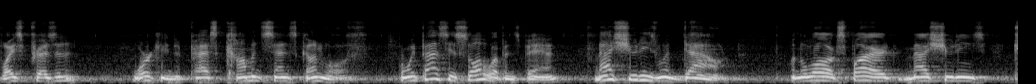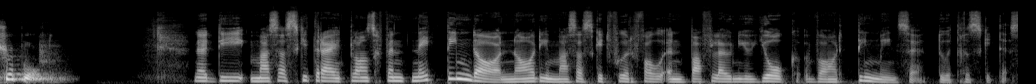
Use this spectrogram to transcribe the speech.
vice president working to pass common sense gun laws. When we passed the assault weapons ban, mass shootings went down. When the law expired, mass shootings tripled. Nou die massaskietery het plaasgevind net 10 dae na die massaskietvoorval in Buffalo, New York waar 10 mense doodgeskiet is.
